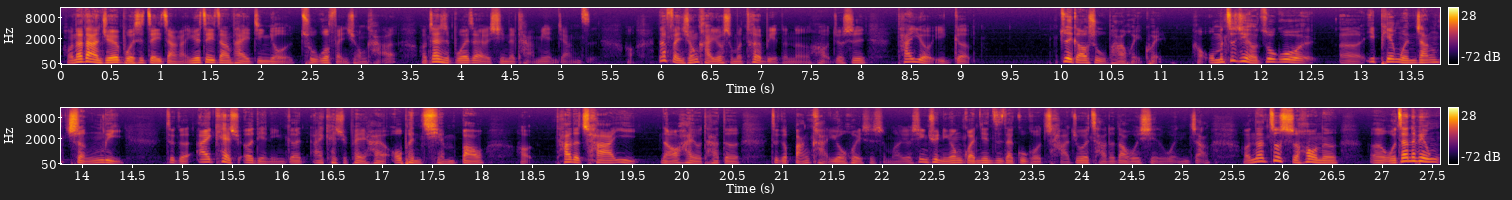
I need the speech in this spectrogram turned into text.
好，那当然绝对不会是这一张啊，因为这一张它已经有出过粉熊卡了，好，暂时不会再有新的卡面这样子。好，那粉熊卡有什么特别的呢？好，就是它有一个最高是五趴回馈。好，我们之前有做过呃一篇文章整理这个 iCash 二点零跟 iCash Pay 还有 Open 钱包，它的差异，然后还有它的这个绑卡优惠是什么？有兴趣你用关键字在 Google 查就会查得到我写的文章。好，那这时候呢，呃，我在那篇。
